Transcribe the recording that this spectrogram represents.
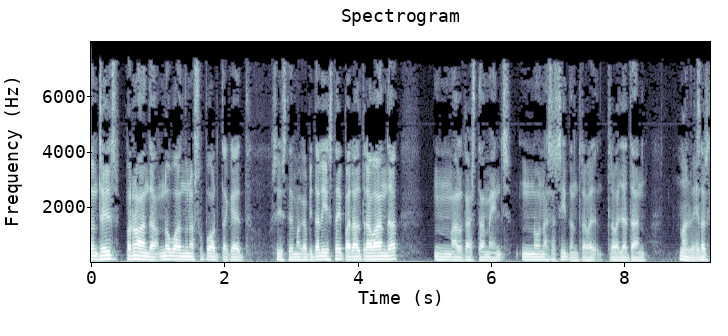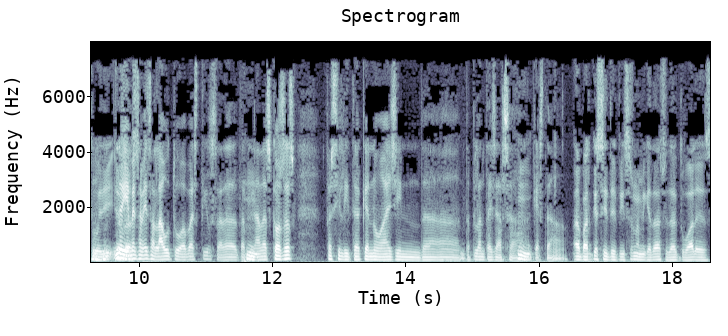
doncs ells, per una banda, no volen donar suport a aquest sistema capitalista i per altra banda, mm, el gastar menys, no necessiten treba treballar tant. Molt bé. Saps què vull dir? No, i a més a més l'autoabastir-se de determinades coses facilita que no hagin de, de plantejar-se Mm. aquesta... A part que si t'hi fixes una miqueta la ciutat actual és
